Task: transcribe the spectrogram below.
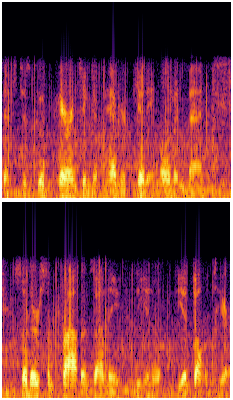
that's just good parenting to have your kid at home in bed. So there's some problems on the, the you know the adults here.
